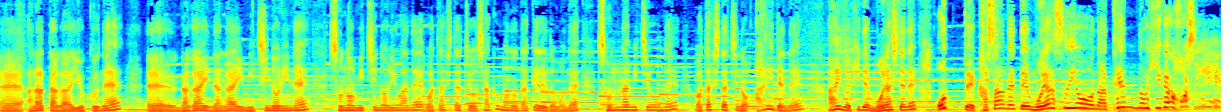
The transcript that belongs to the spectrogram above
えーあなたが行くね、えー長い長い道のりね、その道のりはね、私たちを裂くものだけれどもね、そんな道をね、私たちの愛でね、愛の火で燃やしてね、折って重ねて燃やすような天の火が欲しい。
